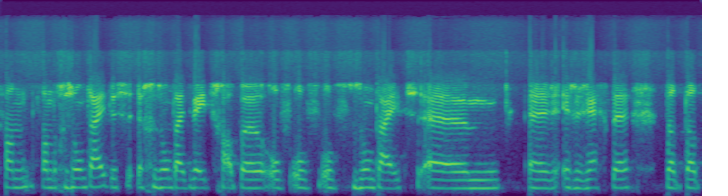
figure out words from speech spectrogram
van, van de gezondheid. Dus eh, gezondheidswetenschappen of, of, of gezondheidsrechten. dat, dat,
